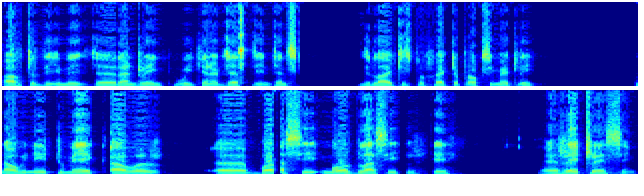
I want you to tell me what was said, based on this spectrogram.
After the image uh, rendering we can adjust the intensity. The light is perfect approximately. Now we need to make our uh, more glossy uh, ray tracing.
